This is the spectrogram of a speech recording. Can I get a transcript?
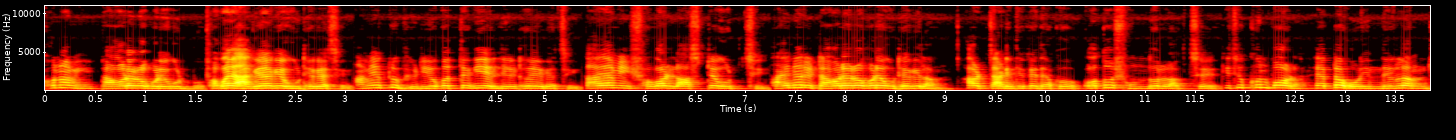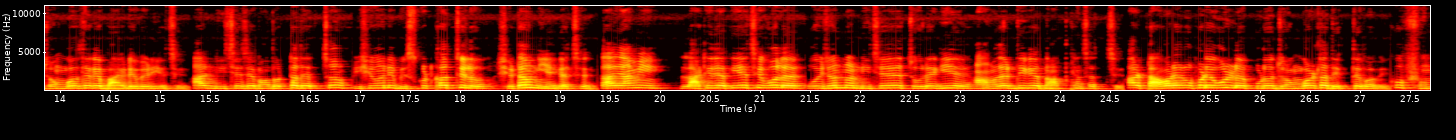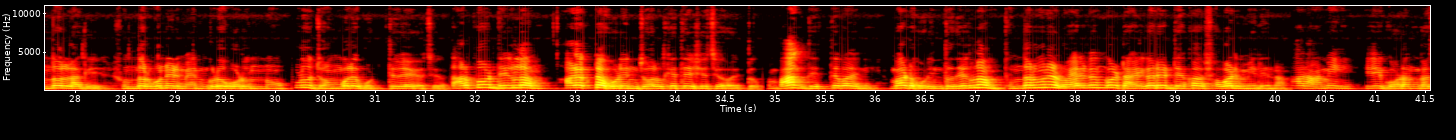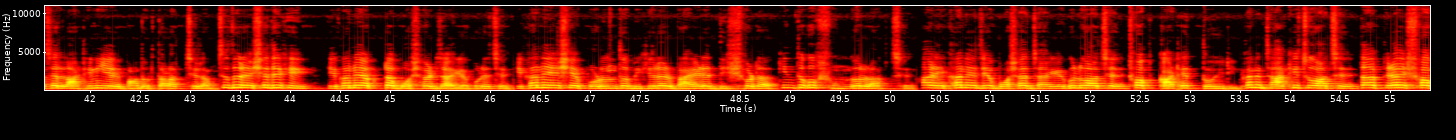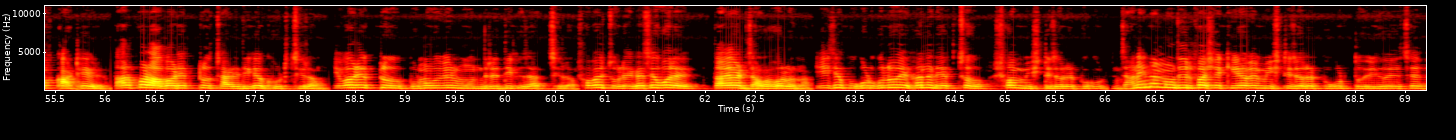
এখন আমি টাওয়ারের ওপরে উঠবো। সবাই আগে আগে উঠে গেছে। আমি একটু ভিডিও করতে গিয়ে লেট হয়ে গেছি। তাই আমি সবার লাস্টে উঠছি। ফাইনালি টাওয়ারের ওপরে উঠে গেলাম। আর চারিদিকে দেখো, কত সুন্দর লাগছে। কিছুক্ষণ পর একটা হরিণ দেখলাম জঙ্গল থেকে বাইরে বেরিয়েছে। আর নিচে যে বাঁদরটা দেখছ পিসিমানি বিস্কুট খাচ্ছিল, সেটাও নিয়ে গেছে। তাই আমি লাঠি দেখিয়েছি বলে ওই জন্য নিচে চলে গিয়ে আমাদের দিকে দাঁত খেঁচাচ্ছে। আর টাওয়ারের উপরে উঠলে পুরো জঙ্গলটা দেখতে পাবে। খুব সুন্দর লাগে। সুন্দরবনের ম্যানগ্রোভ অরণ্য পুরো জঙ্গলে ভর্তি হয়ে গেছে। তারপর দেখলাম আর একটা হরিণ জল খেতে এসেছে হয়তো। বাঘ দেখতে পাইনি বাট হরিণ তো দেখলাম। সুন্দরবনের রয়্যাল বেঙ্গল টাইগারের দেখা সবার মেলে না। আর আমি এই গড়ান গাছের লাঠি নিয়ে বাঁদর তাড়াচ্ছিলাম। শুধু এসে দেখি এখানে একটা বসার জায়গা করেছে। এখানে এসে পড়ন্ত বিকেলের বাইরের দৃশ্যটা কিন্তু খুব সুন্দর লাগছে। আর এখানে যে বসার জায়গাগুলো আছে, সব কাঠের তৈরি। এখানে যা কিছু আছে, তা প্রায় সব কাঠের। তারপর আবার একটু চারিদিকে ঘুরছিলাম। এবার একটু বনবিবির মন্দিরের দিকে যাচ্ছিলাম। সবাই চলে গেছে বলে তাই আর যাওয়া হলো না। এই যে পুকুরগুলো এখানে দেখছ, সব মিষ্টি জলের পুকুর। জানি না নদীর পাশে কীভাবে মিষ্টি জলের পুকুর তৈরি হয়েছে।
